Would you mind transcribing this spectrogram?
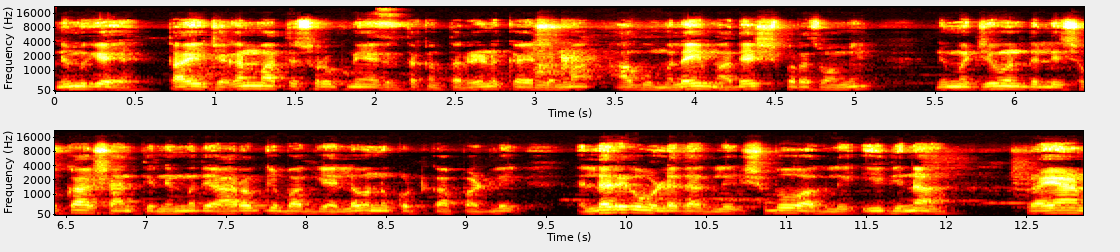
ನಿಮಗೆ ತಾಯಿ ಜಗನ್ಮಾತೆ ಸ್ವರೂಪಿಣಿಯಾಗಿರ್ತಕ್ಕಂಥ ರೇಣುಕಾ ಎಲ್ಲಮ್ಮ ಹಾಗೂ ಮಲೈ ಮಹದೇಶ್ವರ ಸ್ವಾಮಿ ನಿಮ್ಮ ಜೀವನದಲ್ಲಿ ಸುಖ, ಶಾಂತಿ, ನೆಮ್ಮದಿ, ಆರೋಗ್ಯ ಭಾಗ್ಯ ಎಲ್ಲವನ್ನು ಕೊಟ್ಟು ಕಾಪಾಡಲಿ. ಎಲ್ಲರಿಗೂ ಒಳ್ಳೆಯದಾಗಲಿ, ಶುಭವಾಗಲಿ. ಈ ದಿನ ಪ್ರಯಾಣ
